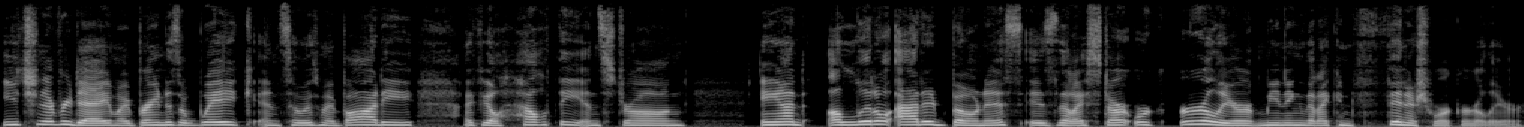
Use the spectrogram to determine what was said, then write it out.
each and every day. My brain is awake, and so is my body. I feel healthy and strong. And a little added bonus is that I start work earlier, meaning that I can finish work earlier.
